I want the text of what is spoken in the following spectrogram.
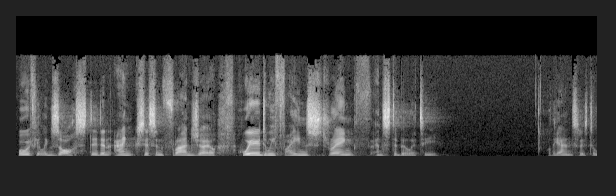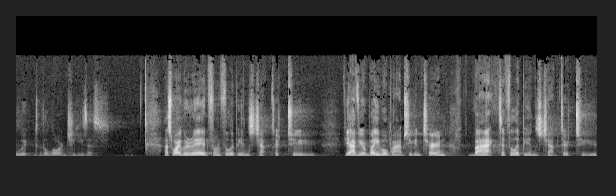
where we feel exhausted and anxious and fragile? Where do we find strength and stability? Well, the answer is to look to the Lord Jesus. That's why we read from Philippians chapter 2. If you have your Bible, perhaps you can turn back to Philippians chapter 2.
